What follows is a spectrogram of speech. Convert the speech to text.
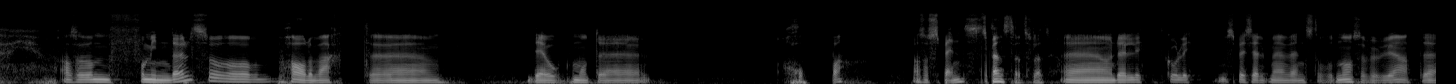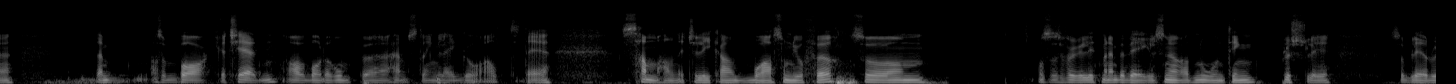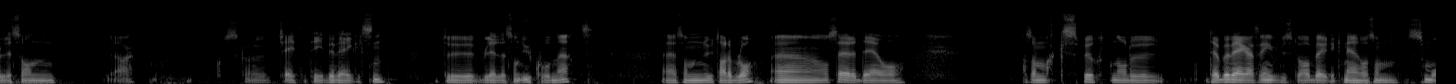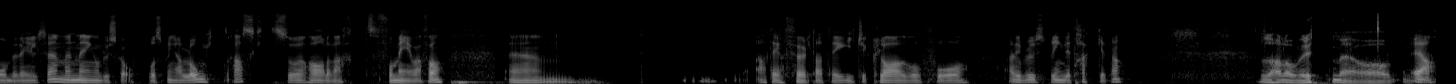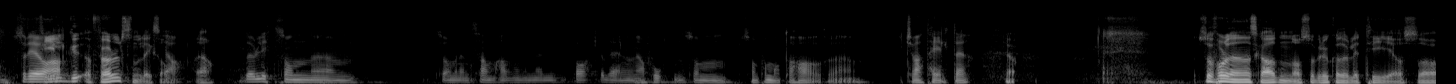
altså, for min del så har det vært eh, det å på en måte hoppe. Altså spenst. Spenst, rett og slett. Ja. Og det litt, går litt spesielt med venstrefoten nå, selvfølgelig, at uh, den altså bakre kjeden av både rumpe, hamstring, legg og alt, det samhandler ikke like bra som det gjorde før. Så um, Og så selvfølgelig litt med den bevegelsen gjør at noen ting plutselig så blir du litt sånn ja, Hvordan skal du cheatete i bevegelsen? At du blir litt sånn ukoordinert. Eh, sånn ut av det blå. Eh, og så er det det å Altså maksspurt når du Det å bevege seg hvis du har bøyde knær og sånn små bevegelser, men med en gang du skal opp og springe langt, raskt, så har det vært, for meg i hvert fall um, At jeg har følt at jeg ikke klarer å få At jeg blir springe litt hakkete. da. Så det handler om rytme og Ja, så det feel følelsen, liksom. Ja. Ja. Det er jo litt sånn um, som den samhandlingen med den bakre delen av foten som, som på en måte har uh, ikke vært helt der. Så får du denne skaden, og så bruker du litt tid, og så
